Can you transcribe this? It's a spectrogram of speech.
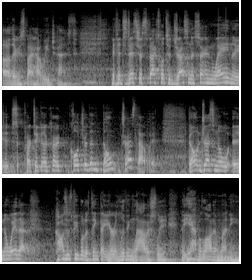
others by how we dress. If it's disrespectful to dress in a certain way in a particular culture, then don't dress that way. Don't dress in in a way that causes people to think that you're living lavishly, that you have a lot of money.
